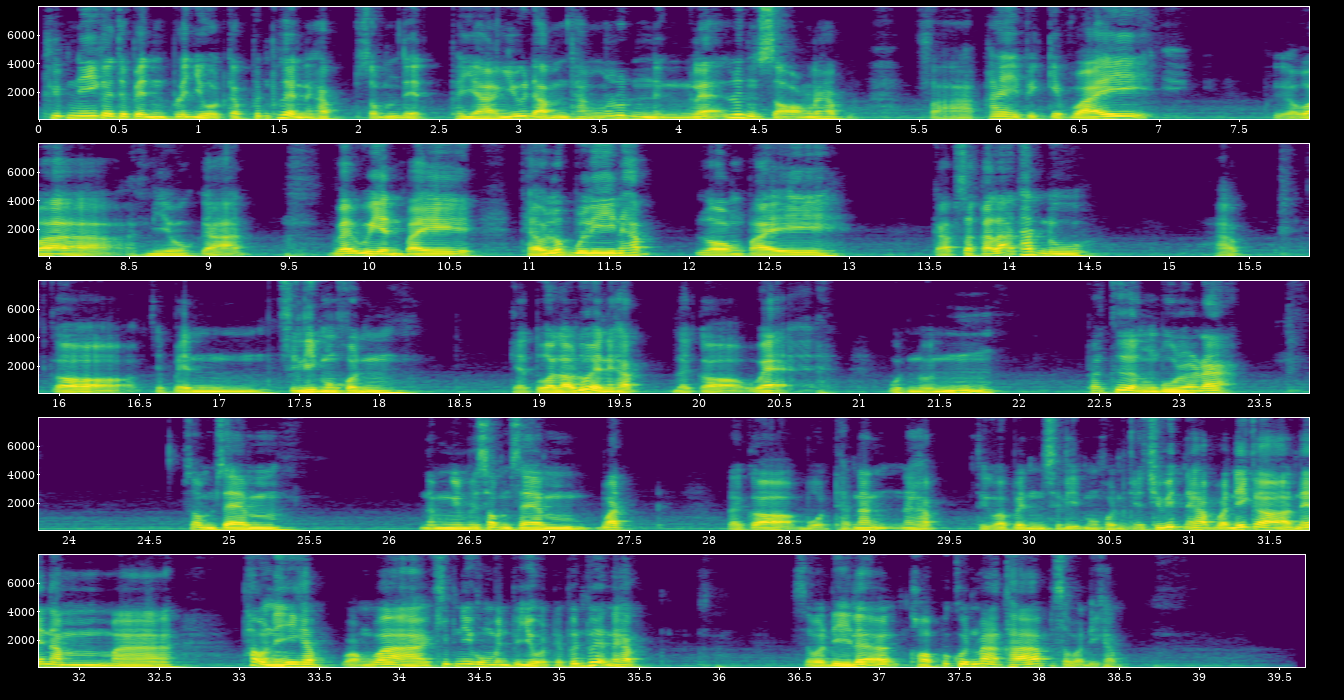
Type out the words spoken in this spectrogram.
คลิปนี้ก็จะเป็นประโยชน์กับเพื่อนๆนะครับ สมเด็จพญายิ้วดำทั้งรุ่นหนึ่งและรุ่นสองนะครับ ฝากให้ไปเก็บไว้ ผื่อว่ามีโอกาสแวะเวียนไปแถวลบบุรีนะครับ ลองไปกับสักการะท่านดูครับ ก็จะเป็นสิริมงคลแก่ตัวเราด้วยนะครับ แล้วก็แวะอุดหนุนพระเครื่องบูรณะซ่อมแซมนำเงินไปซ่อมแซมวัด แล้วก็โบสถ์แถวนั้นนะครับ ถือว่าเป็นสิริมงคลแก่ชีวิตนะครับ วันนี้ก็แนะนำมาเท่านี้ครับ หวังว่าคลิปนี้คงเป็นประโยชน์กับเพื่อนๆนะครับ สวัสดีและขอบพระคุณมากครับ สวัสดีครับ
